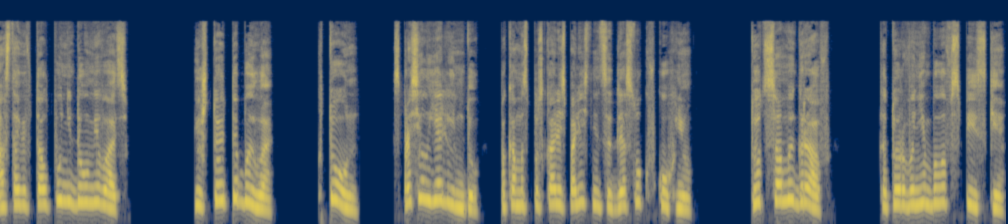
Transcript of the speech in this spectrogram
оставив толпу недоумевать. И что это было? Кто он? Спросил я Линду, пока мы спускались по лестнице для слуг в кухню. «Тот самый граф, которого не было в списке»,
